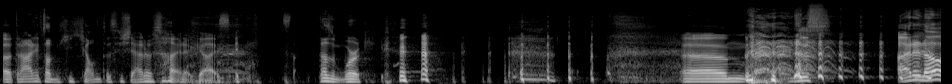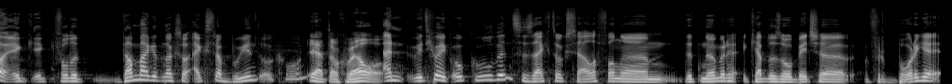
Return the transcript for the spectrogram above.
uiteraard heeft dat een gigantische shadow side, guys. It doesn't work. Ehm, dus, I don't know. Ik, ik vond het... Dat maakt het nog zo extra boeiend ook gewoon. Ja, toch wel. En weet je wat ik ook cool vind? Ze zegt ook zelf van... ehm, dit nummer, ik heb dat zo een beetje verborgen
